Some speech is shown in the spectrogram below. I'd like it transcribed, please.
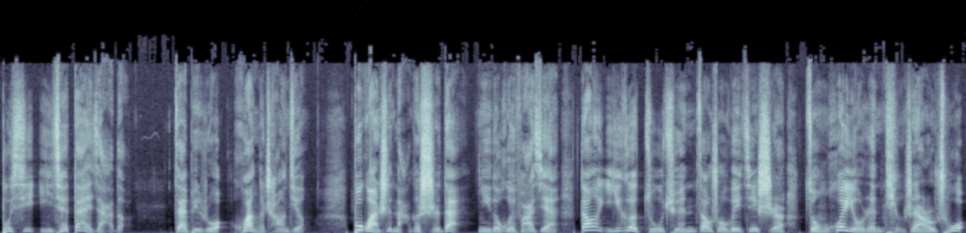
不惜一切代价的。再比如，换个场景。不管是哪个时代，你都会发现，当一个族群遭受危机时，总会有人挺身而出，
